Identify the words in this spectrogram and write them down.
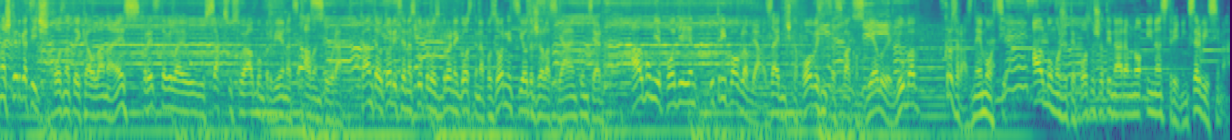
Lana Škrgatić, poznata je kao Lana S, predstavila je u Saksu svoj album Prvijenac Avantura. Kanta autorica je nastupila uz brojne goste na pozornici i održala sjajan koncert. Album je podijeljen u tri poglavlja. Zajednička poveznica svakom dijelu je ljubav kroz razne emocije. Album možete poslušati naravno i na streaming servisima.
